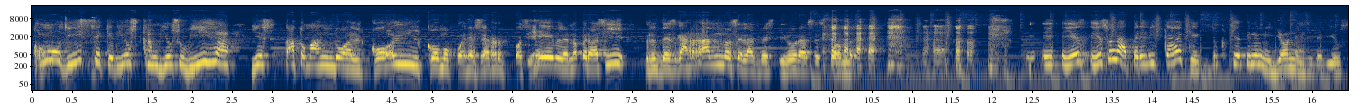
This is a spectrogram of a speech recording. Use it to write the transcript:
¿Cómo dice que Dios cambió su vida y está tomando alcohol? ¿Cómo puede ser posible? ¿No? Pero así desgarrándose las vestiduras este hombre. Ajá. Y, y- y es, y es una prédica que yo creo que ya tiene millones de views.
